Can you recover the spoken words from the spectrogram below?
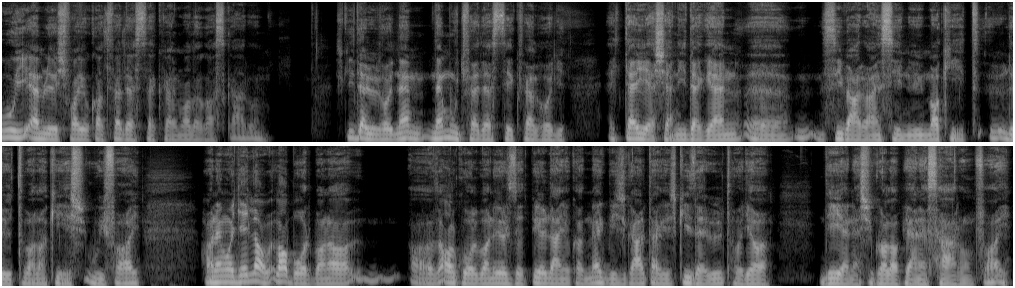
új emlős fajokat fedeztek fel Madagaszkáron. És kiderül, hogy nem, nem úgy fedezték fel, hogy egy teljesen idegen, szivárvány színű makit lőtt valaki és új faj, hanem hogy egy laborban a, az alkoholban őrzött példányokat megvizsgálták, és kiderült, hogy a DNS-ük alapján ez három faj.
